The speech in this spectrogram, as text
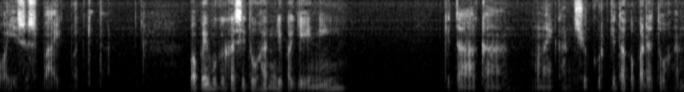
bahwa Yesus baik buat kita. Bapak Ibu kekasih Tuhan di pagi ini kita akan menaikkan syukur kita kepada Tuhan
